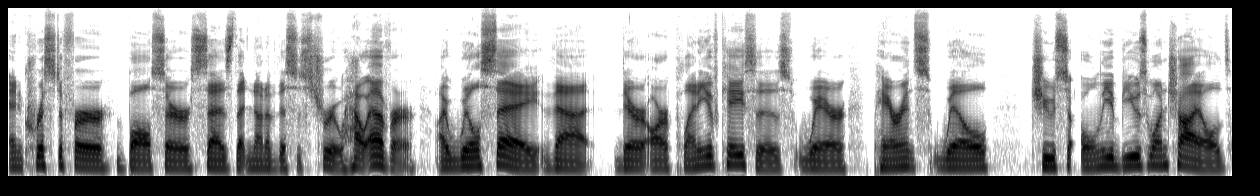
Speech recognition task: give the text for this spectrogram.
and Christopher Balcer says that none of this is true. However, I will say that there are plenty of cases where parents will choose to only abuse one child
